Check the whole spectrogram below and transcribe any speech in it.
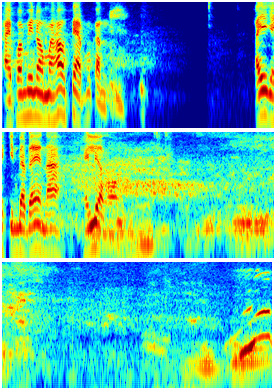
ให้พ่อพี่น้องมาเฮาแซ่บเหมือนกันใครอยากกินแบบใดนะ ให้เลือกเอาอืม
